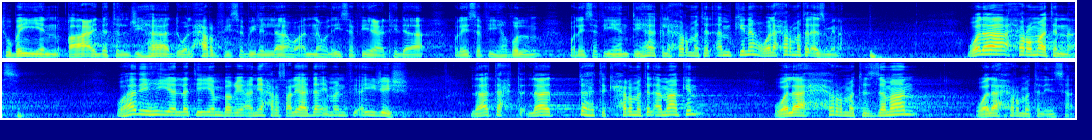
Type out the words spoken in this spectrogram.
تبين قاعدة الجهاد والحرب في سبيل الله وأنه ليس فيه اعتداء وليس فيه ظلم وليس فيه انتهاك لحرمة الأمكنة ولا حرمة الأزمنة ولا حرمات الناس. وهذه هي التي ينبغي أن يحرص عليها دائما في أي جيش. لا تحت لا تهتك حرمة الأماكن ولا حرمة الزمان ولا حرمة الإنسان.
